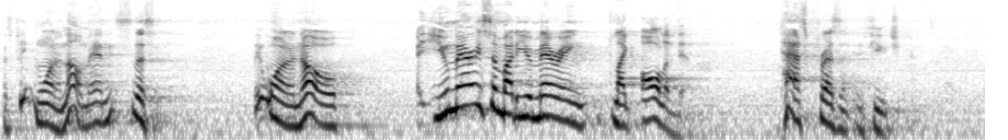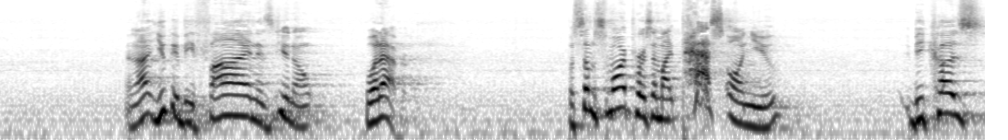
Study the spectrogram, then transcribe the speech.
Because people want to know, man. Listen, they want to know. You marry somebody, you're marrying like all of them past, present, and future. And I, you could be fine as, you know, whatever. But some smart person might pass on you because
